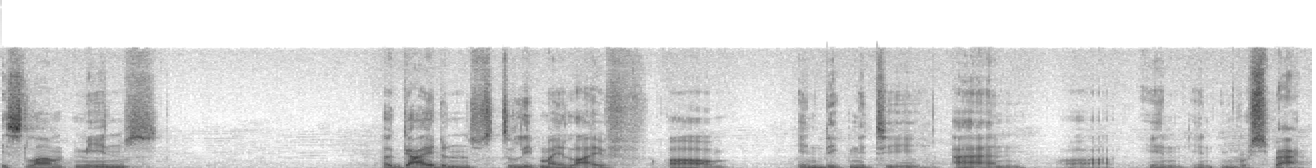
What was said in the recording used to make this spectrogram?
Islam means a guidance to live my life um, in dignity and uh, in, in, in, respect.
